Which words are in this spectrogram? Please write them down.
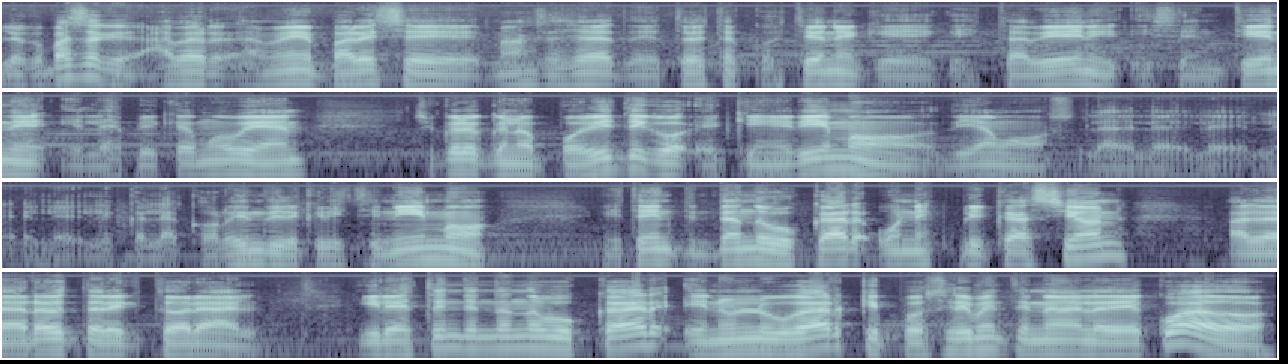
Lo que pasa que, a ver, a mí me parece, más allá de todas estas cuestiones que, está bien y, se entiende y la explica muy bien, yo creo que en lo político, el kirchnerismo, digamos, la, la, corriente del cristianismo, está intentando buscar una explicación a la derrota electoral y la está intentando buscar en un lugar que posiblemente no es el adecuado.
